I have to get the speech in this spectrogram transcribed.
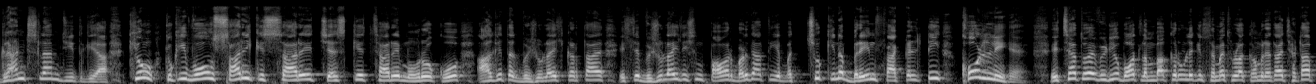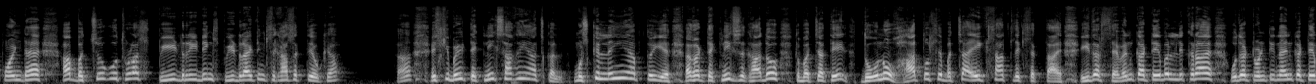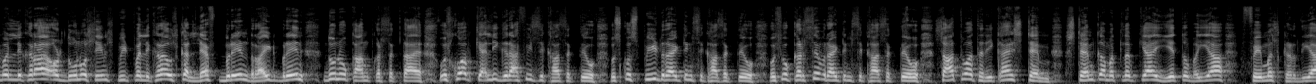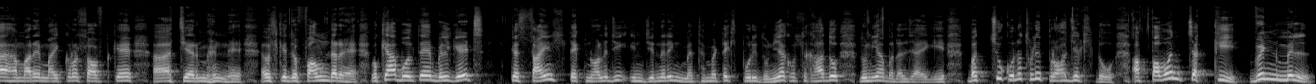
ग्रैंड स्लैम जीत गया। क्यों? क्योंकि वो सारी के सारे चेस के सारे मोहरों को आगे तक विजुलाइज करता है। इससे विजुलाइजेशन पावर बढ़ जाती है। बच्चों की ना ब्रेन फैकल्टी खोलनी है। इच्छा तो है वीडियो बहुत लंबा करूँ, लेकिन समय थोड़ा कम रहता है। छठा पॉइंट है। आप बच्चों को थोड़ा स्पीड रीडिंग स्पीड राइटिंग सिखा सकते हो क्या? हाँ इसकी बड़ी टेक्निक्स आ गई आजकल। मुश्किल नहीं है अब तो ये। अगर टेक्निक सिखा दो तो बच्चा तेज, दोनों हाथों से बच्चा एक साथ लिख सकता है। इधर सेवन का टेबल लिख रहा है, उधर ट्वेंटी नाइन का टेबल लिख रहा है और दोनों सेम स्पीड पर लिख रहा है। उसका लेफ़्ट ब्रेन राइट ब्रेन दोनों काम कर सकता है। उसको आप कैलीग्राफी सिखा सकते हो, उसको स्पीड राइटिंग सिखा सकते हो, उसको कर्सिव राइटिंग सिखा सकते हो। सातवां तरीका है स्टेम स्टेम का मतलब क्या है? ये तो भैया फ़ेमस कर दिया है हमारे माइक्रोसॉफ्ट के चेयरमैन ने। उसके जो फाउंडर हैं, वो क्या बोलते हैं बिल गेट्स कि साइंस टेक्नोलॉजी इंजीनियरिंग मैथमेटिक्स पूरी दुनिया को सिखा दो, दुनिया बदल जाएगी। बच्चों को ना थोड़े प्रोजेक्ट्स दो। अब पवन चक्की विंड मिल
